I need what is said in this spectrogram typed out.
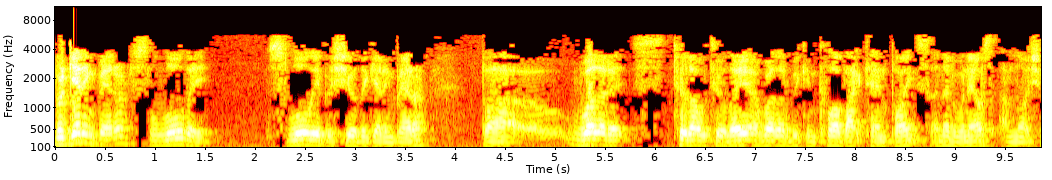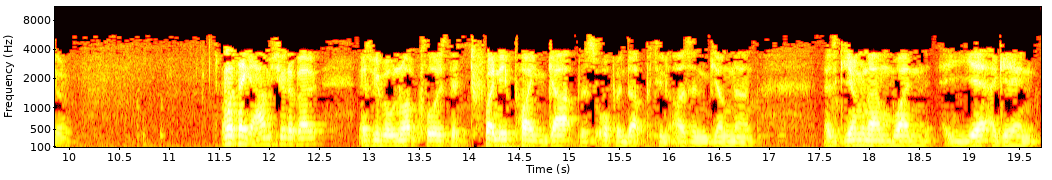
We're getting better slowly, slowly but surely getting better. But whether it's too little, too late, or whether we can claw back ten points and everyone else, I'm not sure. One thing I'm sure about is we will not close the 20 point gap that's opened up between us and Gyeongnam. As Gyeongnam won yet again,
